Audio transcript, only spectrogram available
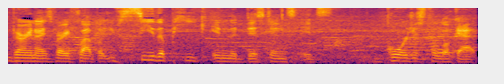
very nice, very flat, but you see the peak in the distance. It's gorgeous to look at.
